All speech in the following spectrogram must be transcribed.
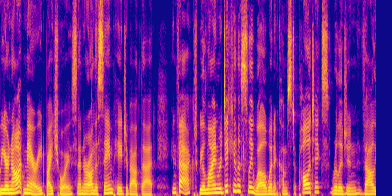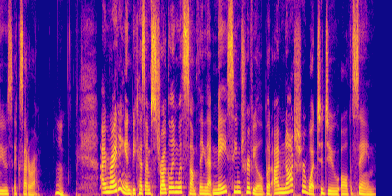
We are not married by choice and are on the same page about that. In fact, we align ridiculously well when it comes to politics, religion, values, etc. Hmm. I'm writing in because I'm struggling with something that may seem trivial, but I'm not sure what to do all the same.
